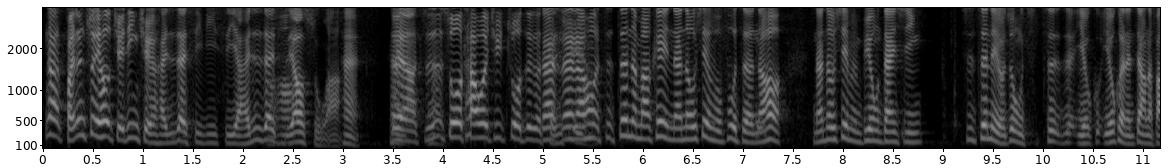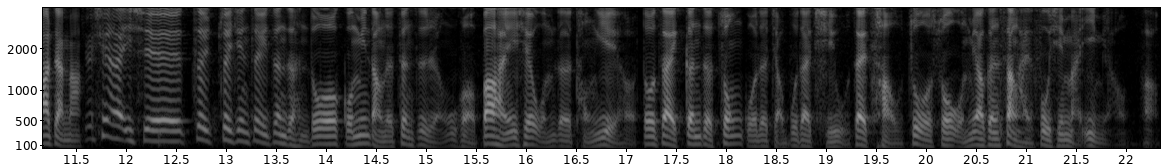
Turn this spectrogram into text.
那反正最后决定权还是在 CDC 啊，还是在食药署啊？哦、对啊，只是说他会去做这个程序。然后这真的吗？可以南投县府负责，然后南投县民不用担心，是真的有这种这有有可能这样的发展吗？现在一些最最近这一阵子，很多国民党的政治人物哈，包含一些我们的同业哈，都在跟着中国的脚步在起舞，在炒作说我们要跟上海复星买疫苗。好，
